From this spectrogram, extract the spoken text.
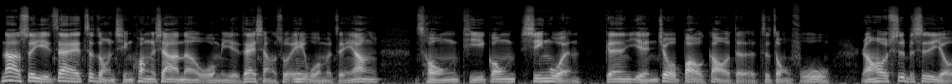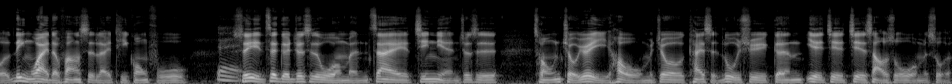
那所以在这种情况下呢，我们也在想说，诶，我们怎样从提供新闻跟研究报告的这种服务，然后是不是有另外的方式来提供服务？对。所以这个就是我们在今年就是。从九月以后，我们就开始陆续跟业界介绍说我们所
